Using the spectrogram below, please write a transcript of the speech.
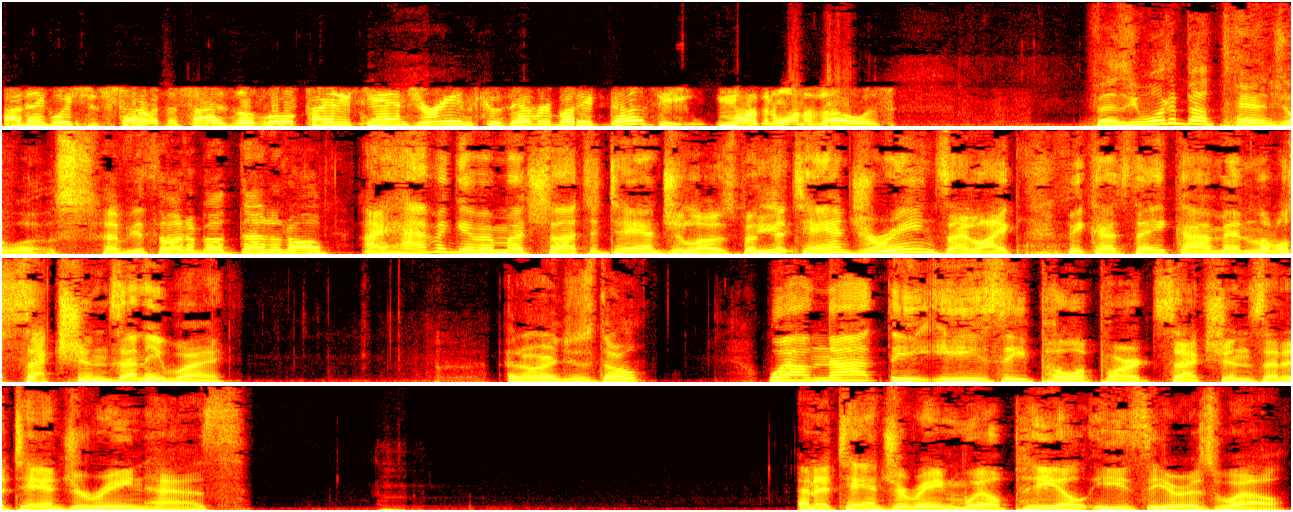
I think we should start with the size of those little tiny tangerines because everybody does eat more than one of those. Fezzy, what about tangelos? Have you thought about that at all? I haven't given much thought to tangelos, but the tangerines I like because they come in little sections anyway. And oranges don't? Well, not the easy pull apart sections that a tangerine has. And a tangerine will peel easier as well.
